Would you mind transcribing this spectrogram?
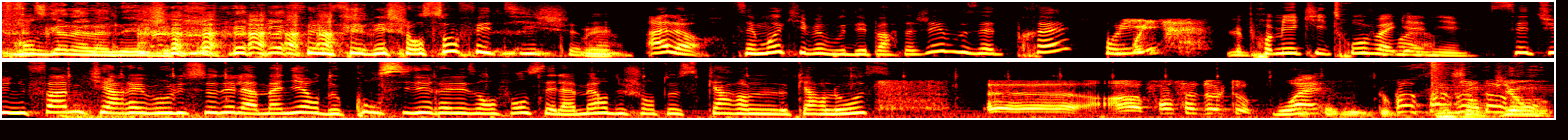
France Gall à la neige. C'est- des chansons fétiches. Oui. Alors, c'est moi qui vais vous départager. Vous êtes prêts? Oui. Le premier qui trouve Voilà. gagner. C'est une femme qui a révolutionné la manière de considérer les enfants. C'est la mère du chanteuse Carl- Carlos. Euh, ah, François Dolto. Ouais. Mon champion.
